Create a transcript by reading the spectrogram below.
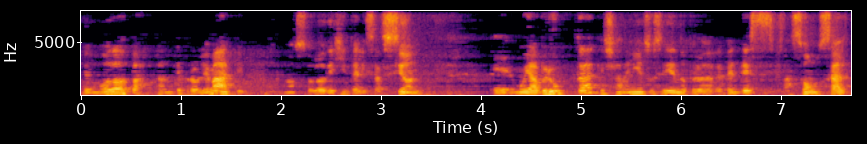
de modo bastante problemático, no solo digitalización eh, muy abrupta, que ya venía sucediendo, pero de repente pasó un salto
